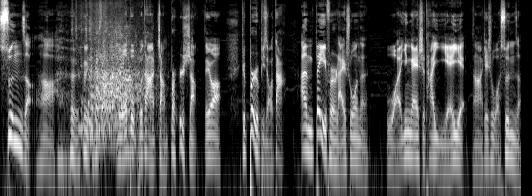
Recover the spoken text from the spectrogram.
孙子啊，萝卜不大长辈儿上，对吧？这辈儿比较大，按辈分来说呢。我应该是他爷爷啊，这是我孙子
